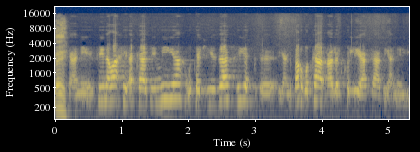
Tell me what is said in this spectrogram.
إيه. يعني في نواحي أكاديمية وتجهيزات هي يعني برضو تابعة للكليات هذه يعني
